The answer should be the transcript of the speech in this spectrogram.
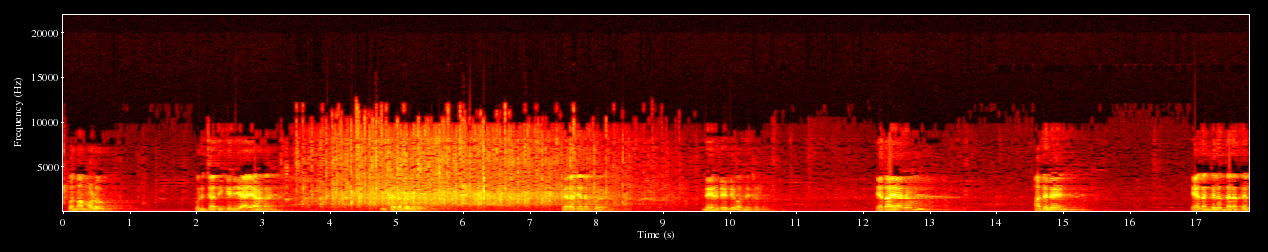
ഇപ്പൊ നമ്മളും ഒരു ചതിക്കിരിയായാണ് ഇത്തരമൊരു തെരഞ്ഞെടുപ്പ് നേരിടേണ്ടി വന്നിട്ടുണ്ട് ഏതായാലും അതിന് ഏതെങ്കിലും തരത്തിൽ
